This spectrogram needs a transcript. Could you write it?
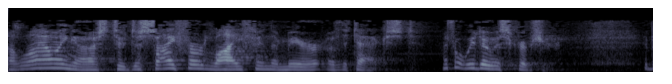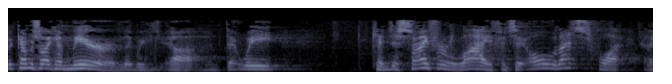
allowing us to decipher life in the mirror of the text. That's what we do with Scripture. It becomes like a mirror that we, uh, that we can decipher life and say, oh, that's what I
